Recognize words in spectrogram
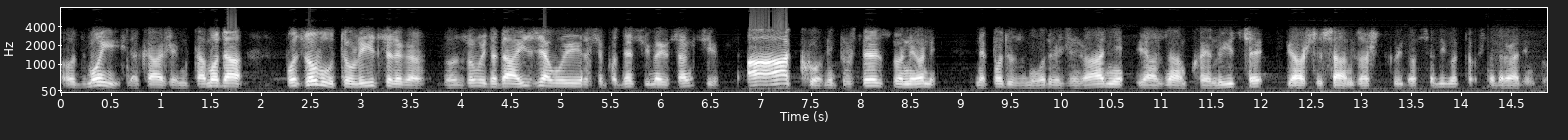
Od mojih, da kažem, tamo da pozovu to lice, da ga pozovu da da izjavu i da se podnesu imaju sankcije. A ako ni tuštelstvo, ni oni ne poduzmu određene radnje, ja znam koje lice, ja što sam zašto koji do sad i gotovo, što da radim tu.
